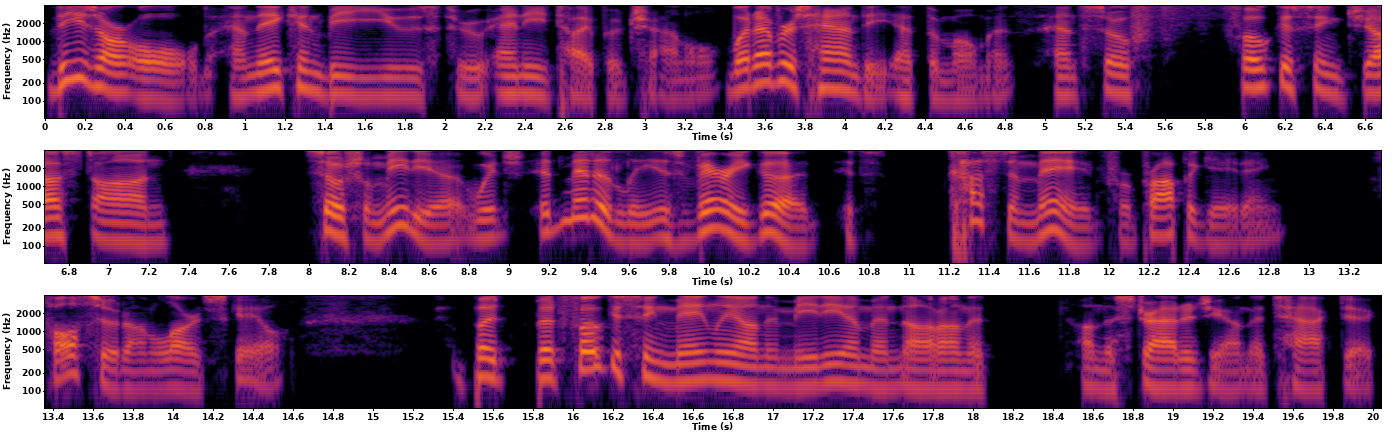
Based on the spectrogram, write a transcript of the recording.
These are old and they can be used through any type of channel, whatever's handy at the moment. And so, f- focusing just on social media, which admittedly is very good, it's custom made for propagating falsehood on a large scale. But but focusing mainly on the medium and not on the on the strategy, on the tactic,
